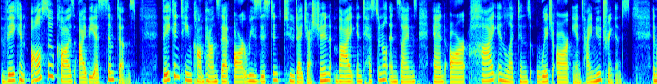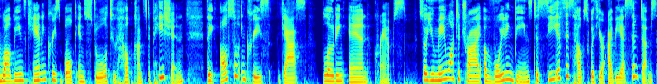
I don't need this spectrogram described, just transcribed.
they can also cause IBS symptoms. They contain compounds that are resistant to digestion by intestinal enzymes and are high in lectins, which are anti nutrients. And while beans can increase bulk in stool to help constipation, they also increase gas, bloating, and cramps. So you may want to try avoiding beans to see if this helps with your IBS symptoms.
